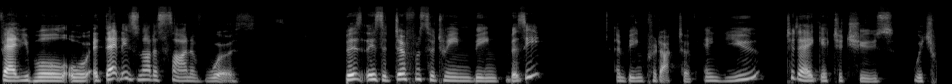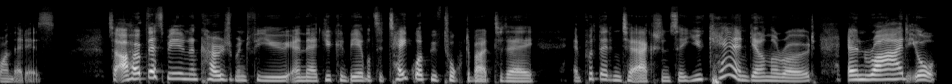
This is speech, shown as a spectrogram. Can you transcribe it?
valuable or that is not a sign of worth. There's a difference between being busy and being productive. And you today get to choose which one that is. So I hope that's been an encouragement for you and that you can be able to take what we've talked about today and put that into action so you can get on the road and ride your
